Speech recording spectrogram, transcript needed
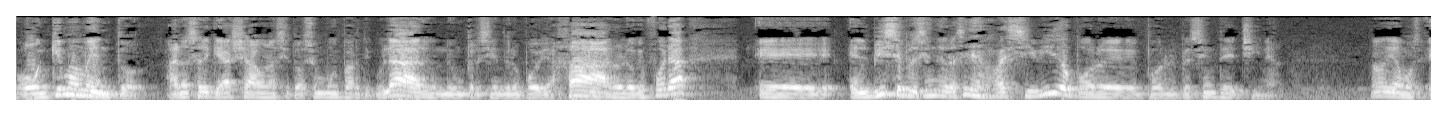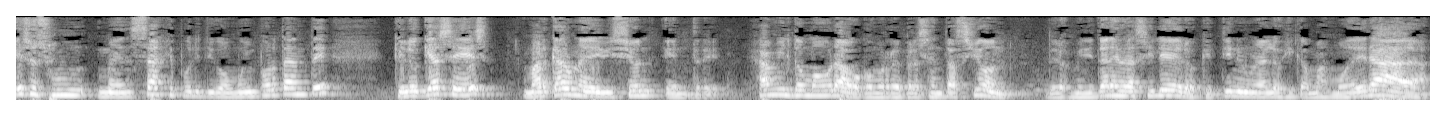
o en qué momento, a no ser que haya una situación muy particular, donde un presidente no puede viajar o lo que fuera, eh, el vicepresidente de Brasil es recibido por, eh, por el presidente de China? ¿No? Digamos, eso es un mensaje político muy importante que lo que hace es marcar una división entre Hamilton Mourão como representación de los militares brasileños que tienen una lógica más moderada,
